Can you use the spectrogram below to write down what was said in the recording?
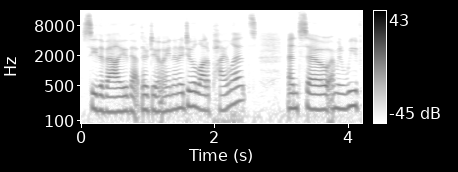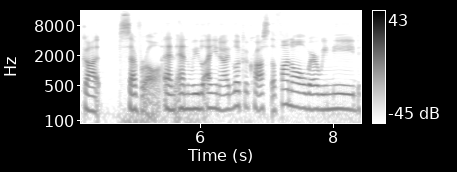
see the value that they're doing, and I do a lot of pilots. And so, I mean, we've got several. And and we you know i look across the funnel where we need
